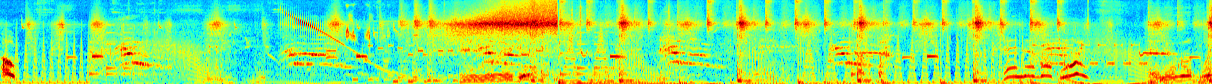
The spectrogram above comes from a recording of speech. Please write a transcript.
Oh! Ele não foi! Ele não foi!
